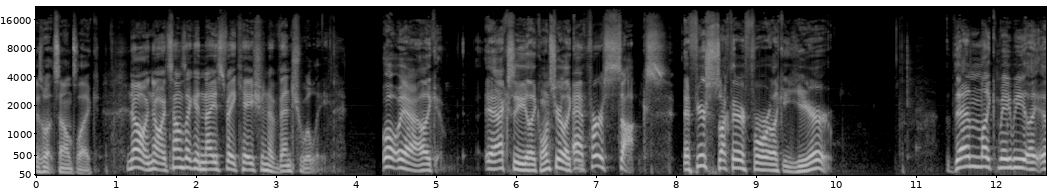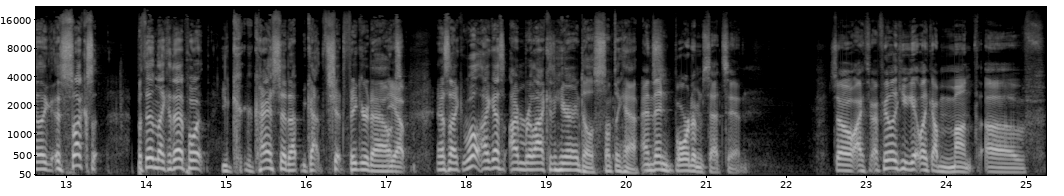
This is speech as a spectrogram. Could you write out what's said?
is what it sounds like. No, no, it sounds like a nice vacation eventually. Well, yeah, like it actually like once you're like At first, sucks. if you're stuck there for like a year, then like maybe like uh, like it sucks. But then like at that point, you you're kind of set up, you got shit figured out, Yep. and it's like, well, I guess I'm relaxing here until something happens. and then boredom sets in. So I, I feel like you get like a month of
